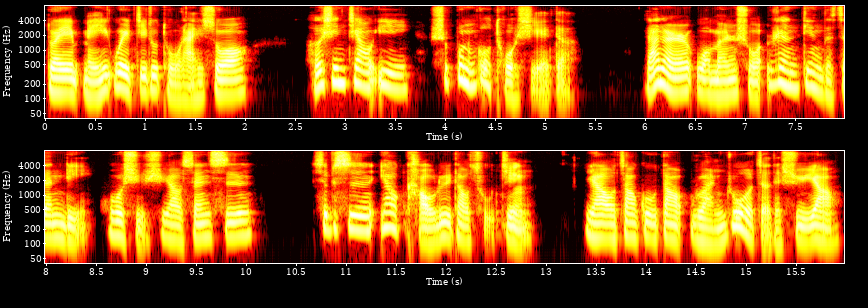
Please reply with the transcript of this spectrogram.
对每一位基督徒来说，核心教义是不能够妥协的。然而，我们所认定的真理或许需要深思，是不是要考虑到处境，要照顾到软弱者的需要？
